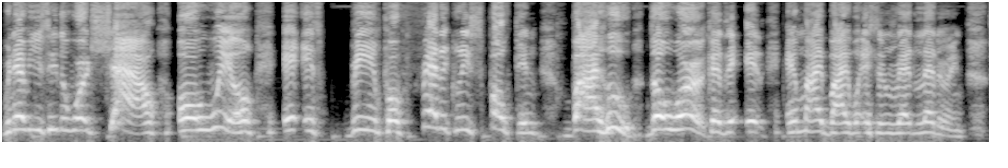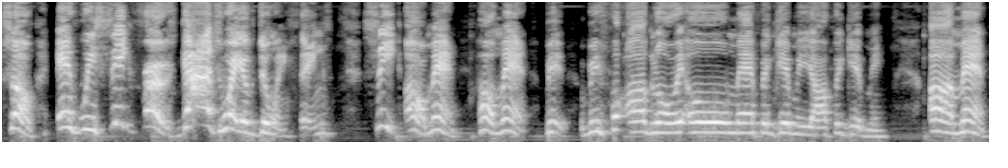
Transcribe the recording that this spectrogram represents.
Whenever you see the word shall or will, it is being prophetically spoken by who? The word, because it, it, in my Bible it's in red lettering. So if we seek first God's way of doing things, seek. Oh man, oh man, Be, before all glory. Oh man, forgive me, y'all, forgive me. Oh man,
